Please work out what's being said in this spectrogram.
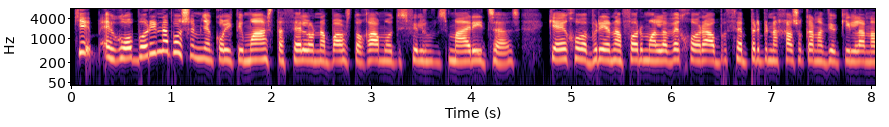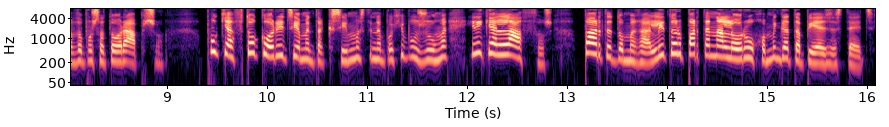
Και εγώ μπορεί να πω σε μια κολλητή μάστα, θέλω να πάω στο γάμο της φίλης μου της Μαρίτσας και έχω βρει ένα φόρμα, αλλά δεν χωράω. Θα πρέπει να χάσω κάνα δύο κιλά να δω πώς θα το ράψω. Που και αυτό κορίτσια μεταξύ μας, στην εποχή που ζούμε, είναι και λάθος. Πάρτε το μεγαλύτερο, πάρτε ένα άλλο ρούχο, μην καταπιέζεστε έτσι.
